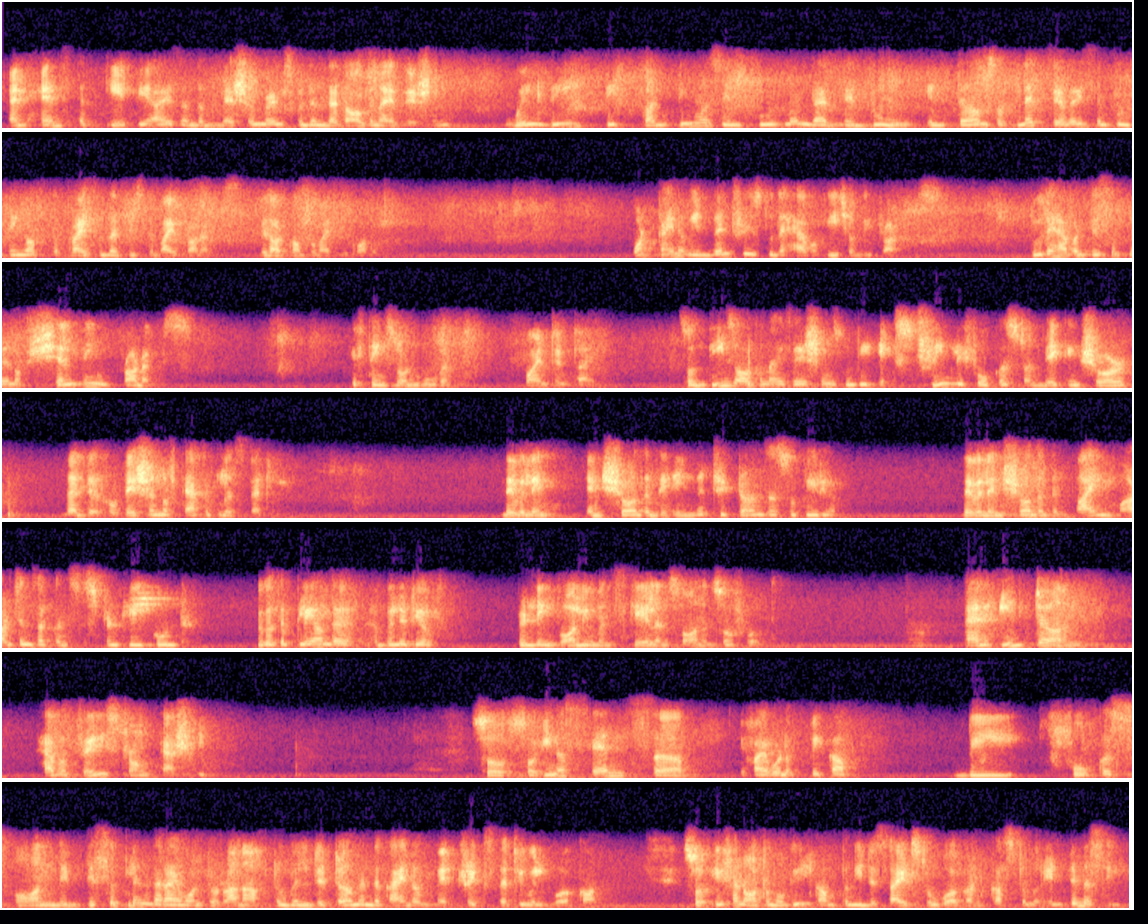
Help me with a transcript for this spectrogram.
And hence the KPIs and the measurements within that organization will be the continuous improvement that they do in terms of, let's say, a very simple thing of the prices at which they buy products without compromising quality. What kind of inventories do they have of each of the products? Do they have a discipline of shelving products if things don't move at point in time? So these organizations will be extremely focused on making sure that the rotation of capital is better. They will ensure that the inventory turns are superior. They will ensure that the buying margins are consistently good because they play on the ability of building volume and scale and so on and so forth. And in turn, have a very strong cash flow. So, so in a sense, uh, if I were to pick up the focus on the discipline that I want to run after will determine the kind of metrics that you will work on. So if an automobile company decides to work on customer intimacy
